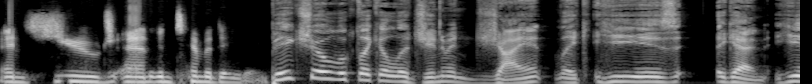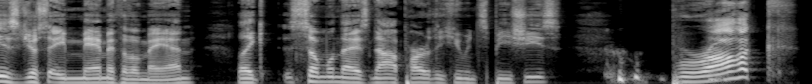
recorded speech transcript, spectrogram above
and huge and intimidating. Big Show looked like a legitimate giant. Like he is again, he is just a mammoth of a man. Like someone that is not part of the human species. Brock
